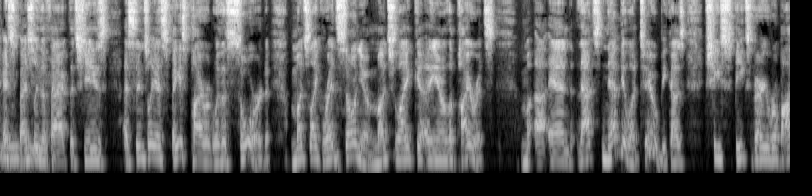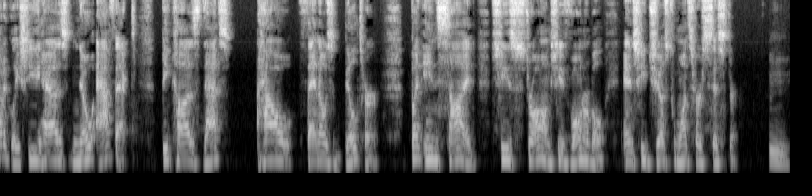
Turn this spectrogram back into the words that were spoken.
especially the fact that she's essentially a space pirate with a sword, much like Red Sonja, much like, uh, you know, the pirates uh, and that's Nebula too, because she speaks very robotically. She has no affect because that's how Thanos built her. But inside, she's strong, she's vulnerable, and she just wants her sister. Mm.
